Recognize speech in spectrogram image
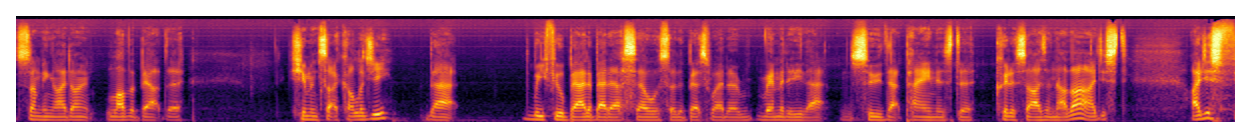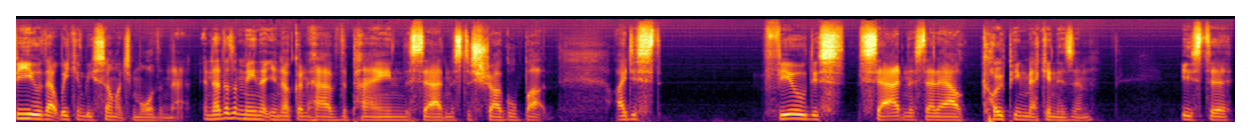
something I don't love about the human psychology. That we feel bad about ourselves. So the best way to remedy that and soothe that pain is to criticize another. I just, I just feel that we can be so much more than that. And that doesn't mean that you're not going to have the pain, the sadness, the struggle. But I just feel this sadness that our coping mechanism is to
